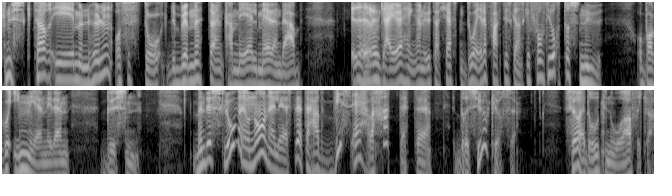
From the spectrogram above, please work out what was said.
knusktørr i munnhulen, og så står Du blir møtt av en kamel med den der uh, greia hengende ut av kjeften. Da er det faktisk ganske fort gjort å snu og bare gå inn igjen i den bussen. Men det slo meg jo nå når jeg leste dette, her, at hvis jeg hadde hatt dette dressurkurset før jeg dro til Nord-Afrika,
